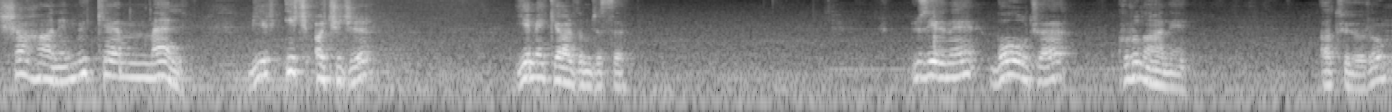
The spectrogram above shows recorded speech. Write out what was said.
şahane, mükemmel bir iç açıcı yemek yardımcısı. Üzerine bolca kuru nane atıyorum.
